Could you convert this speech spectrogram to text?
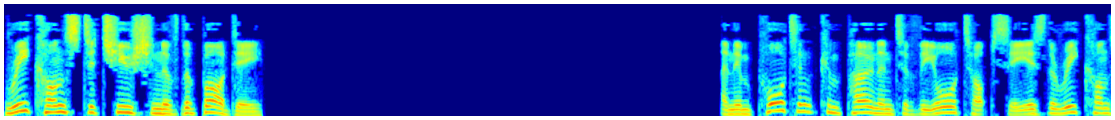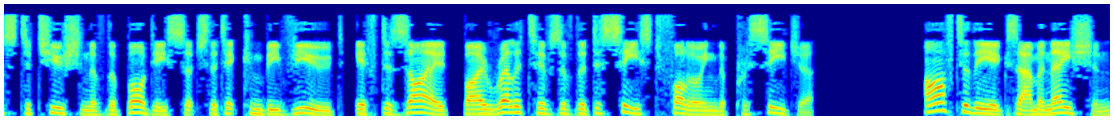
Reconstitution of the body An important component of the autopsy is the reconstitution of the body such that it can be viewed, if desired, by relatives of the deceased following the procedure. After the examination,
